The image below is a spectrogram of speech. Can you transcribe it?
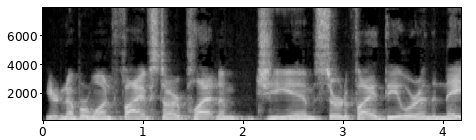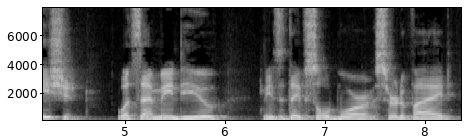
your number one five star platinum GM certified dealer in the nation. What's that mean to you? It means that they've sold more certified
